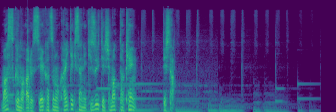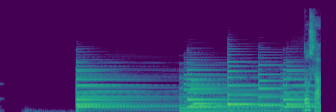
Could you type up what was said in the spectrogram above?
マスクのある生活の快適さに気づいてしまった件でした。どうした？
